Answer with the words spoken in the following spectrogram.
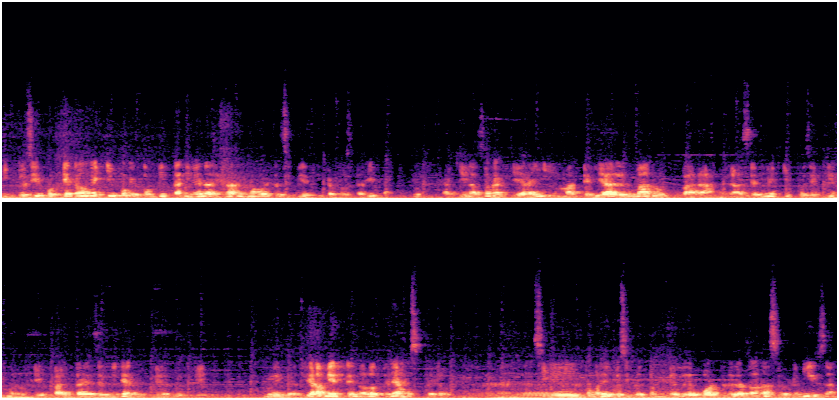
inclusive, ¿por qué no un equipo que compita a nivel nacional en una vuelta ciclística a Costa Rica? Aquí en la zona que hay material humano para hacer un equipo de ciclismo, lo que falta es el dinero, que es lo que desgraciadamente no lo tenemos, pero si, como digo, si los comités de deporte de la zona se organizan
